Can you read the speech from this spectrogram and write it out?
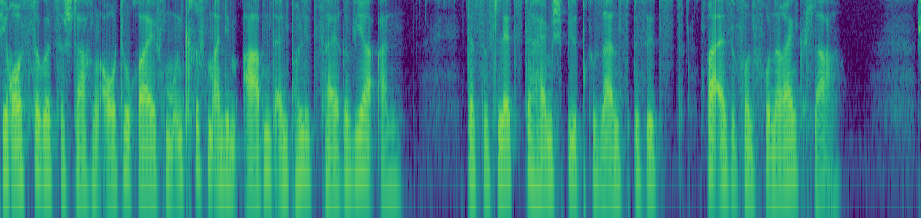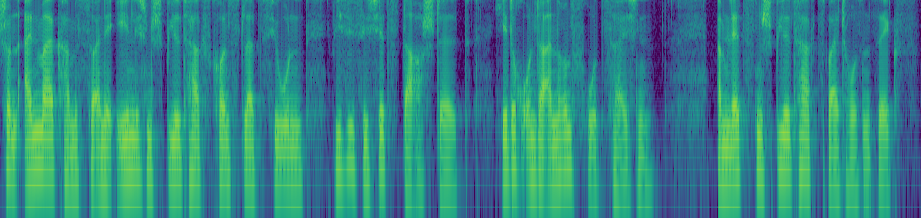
Die Rostocker zerstachen Autoreifen und griffen an dem Abend ein Polizeirevier an. Dass das letzte Heimspiel Brisanz besitzt, war also von vornherein klar. Schon einmal kam es zu einer ähnlichen Spieltagskonstellation, wie sie sich jetzt darstellt, jedoch unter anderen Vorzeichen. Am letzten Spieltag 2006,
